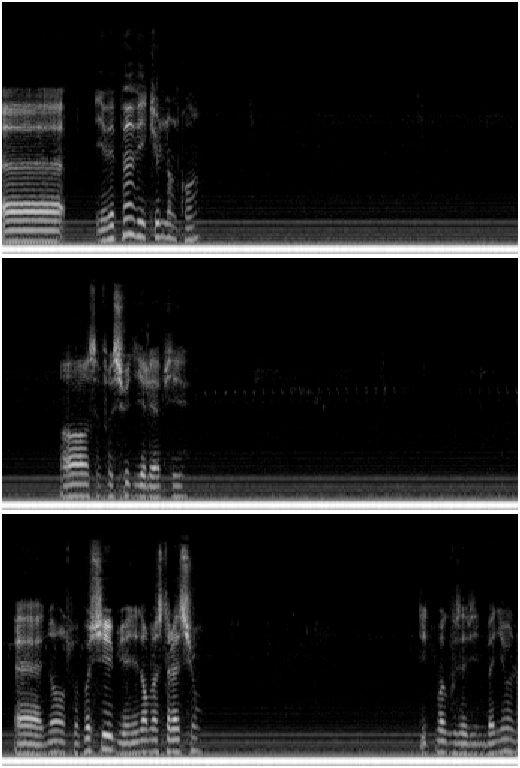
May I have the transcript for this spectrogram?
Euh... Il y avait pas un véhicule dans le coin? Oh, ça me ferait suer d'y aller à pied. Non, c'est pas possible, il y a une énorme installation. Dites-moi que vous aviez une bagnole.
